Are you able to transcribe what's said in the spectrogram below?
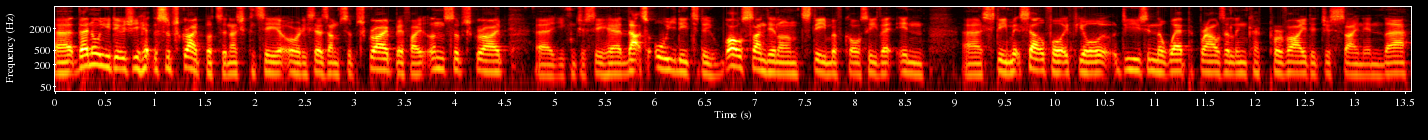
Uh, then all you do is you hit the subscribe button. As you can see, it already says I'm subscribed. If I unsubscribe, uh, you can just see here. That's all you need to do while signed in on Steam, of course, either in uh, Steam itself or if you're using the web browser link I've provided, just sign in there.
